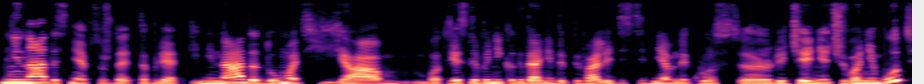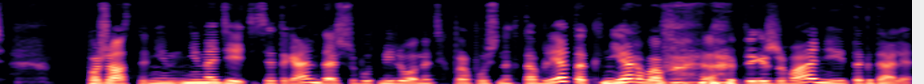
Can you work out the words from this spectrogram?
не Мгм. надо с ней обсуждать таблетки, не надо думать, я... Вот если вы никогда не допивали 10-дневный курс э, лечения чего-нибудь, пожалуйста, не, не надейтесь. Это реально дальше будет миллион этих пропущенных таблеток, нервов, переживаний и так далее.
